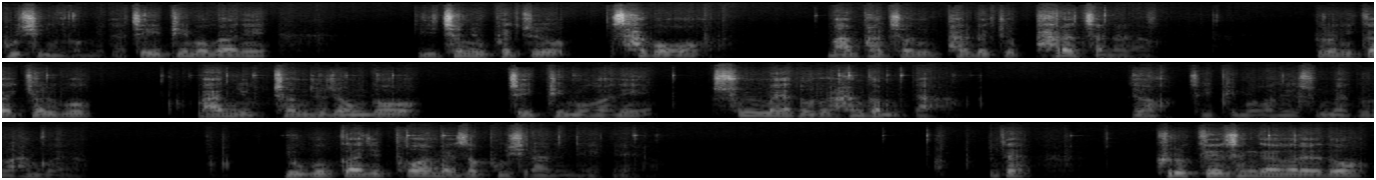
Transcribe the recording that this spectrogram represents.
보시는 겁니다. JP 모간이 2600주 사고 18,800주 팔았잖아요. 그러니까 결국 16,000주 정도 JP 모간이 순매도를 한 겁니다. 그죠? JP 모간이 순매도를 한 거예요. 요거까지 포함해서 보시라는 얘기예요. 근데 그렇게 생각을 해도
